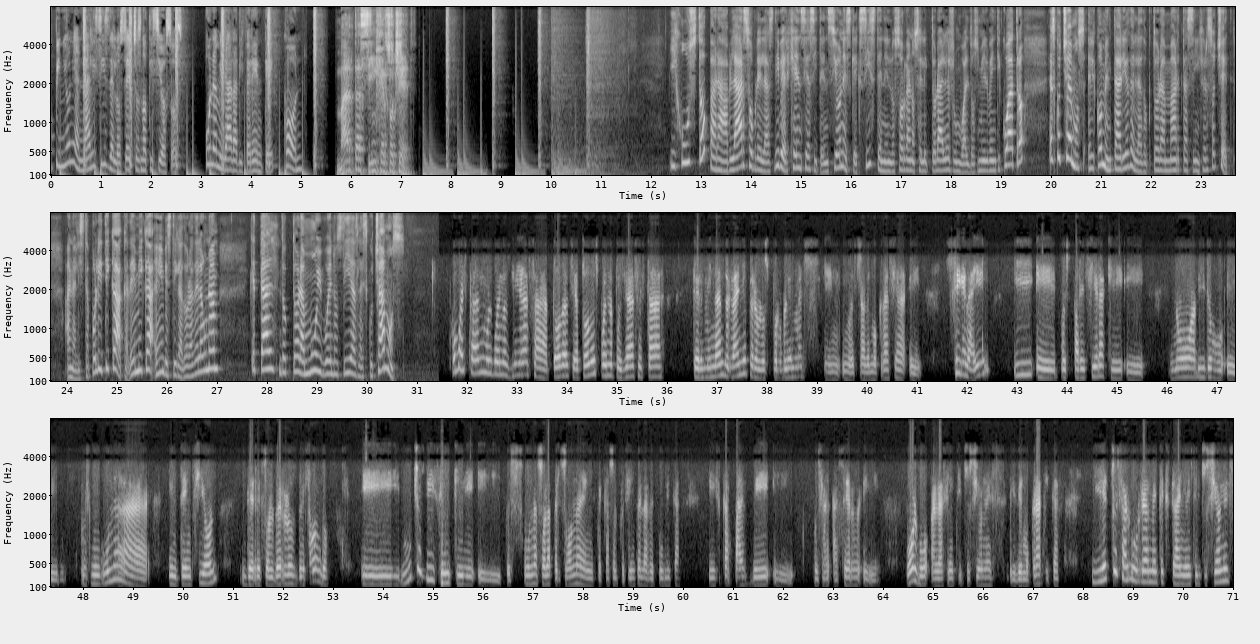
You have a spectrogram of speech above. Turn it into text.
Opinión y análisis de los hechos noticiosos. Una mirada diferente con Marta Singer Sochet. Y justo para hablar sobre las divergencias y tensiones que existen en los órganos electorales rumbo al 2024, escuchemos el comentario de la doctora Marta Singer Sochet, analista política, académica e investigadora de la UNAM. ¿Qué tal, doctora? Muy buenos días, la escuchamos. ¿Cómo están? Muy buenos días a todas y a todos. Bueno, pues ya se está terminando el año, pero los problemas en nuestra democracia eh, siguen ahí y eh, pues pareciera que eh, no ha habido eh, pues ninguna intención de resolverlos de fondo. Eh, muchos dicen que eh, pues una sola persona, en este caso el presidente de la República, es capaz de eh, pues hacer eh, polvo a las instituciones democráticas. Y esto es algo realmente extraño instituciones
